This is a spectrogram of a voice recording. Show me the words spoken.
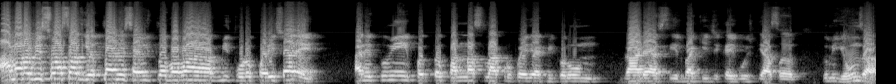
आम्हाला विश्वासात घेतला आणि सांगितलं बाबा मी थोडं परेशान आहे आणि तुम्ही फक्त पन्नास लाख रुपये द्या करून गाड्या असतील बाकीचे काही गोष्टी असत तुम्ही घेऊन जा.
